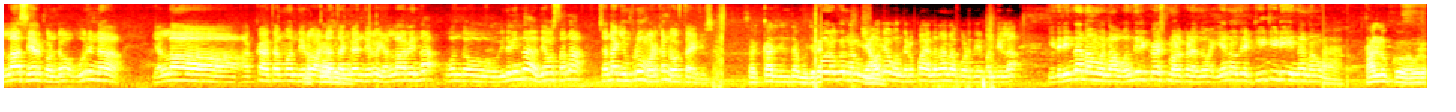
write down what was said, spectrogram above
ಎಲ್ಲ ಸೇರಿಕೊಂಡು ಊರಿನ ಎಲ್ಲ ಅಕ್ಕ ತಮ್ಮಂದಿರು ಅಣ್ಣ ತಂಗಂದಿರು ಎಲ್ಲರಿಂದ ಒಂದು ಇದರಿಂದ ದೇವಸ್ಥಾನ ಚೆನ್ನಾಗಿ ಇಂಪ್ರೂವ್ ಮಾಡ್ಕೊಂಡು ಹೋಗ್ತಾ ಇದ್ದೀವಿ ಸರ್. ಸರ್ಕಾರದಿಂದ ಮುಜರವರೆಗೂ ನಮ್ಗೆ ಯಾವುದೇ ಒಂದು ರೂಪಾಯಿ ಅನುದಾನ ಕೊಡ್ತೀವಿ ಬಂದಿಲ್ಲ. ಇದರಿಂದ ನಾವು ನಾವು ಒಂದು ರಿಕ್ವೆಸ್ಟ್ ಮಾಡ್ಕೊಳ್ಳೋದು. ಏನು ಅಂದರೆ ಟಿ ಟಿ ಡಿಯಿಂದ ನಾವು ತಾಲೂಕು ಅವರು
